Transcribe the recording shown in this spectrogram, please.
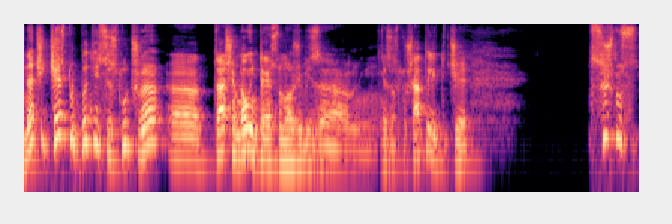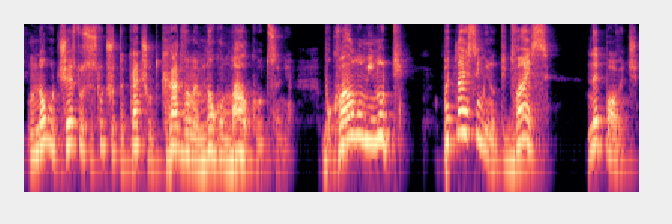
Значи, често пъти се случва, това ще е много интересно, може би, за, за слушателите, че всъщност много често се случва така, че открадваме много малко от съня. Буквално минути. 15 минути, 20, не повече.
